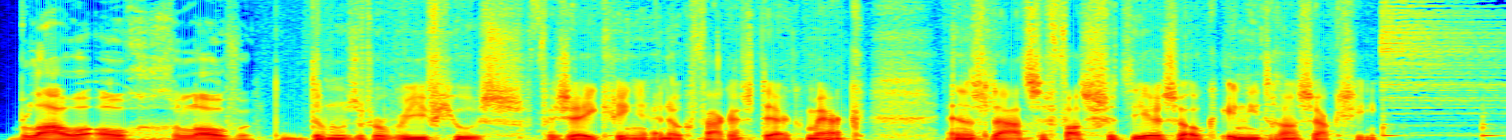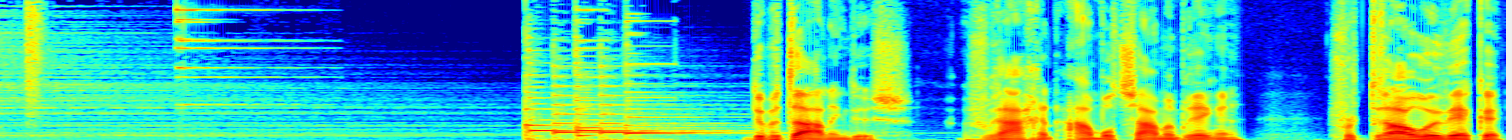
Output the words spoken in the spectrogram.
blauwe ogen geloven. Dat doen ze door reviews, verzekeringen en ook vaak een sterk merk. En als laatste faciliteren ze ook in die transactie. De betaling dus. Vraag en aanbod samenbrengen, vertrouwen wekken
